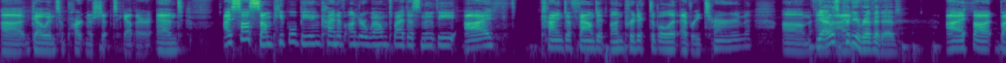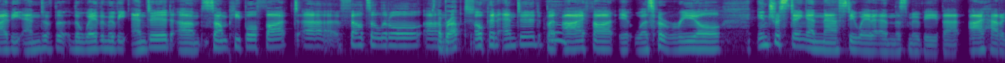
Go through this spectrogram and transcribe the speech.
uh, go into partnership together. And I saw some people being kind of underwhelmed by this movie. I th- kind of found it unpredictable at every turn. Um, yeah. I was pretty riveted. I thought by the end of the the way the movie ended, um, some people thought uh, felt a little um, Abrupt? open ended, but Hmm. I thought it was a real interesting and nasty way to end this movie that I had a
